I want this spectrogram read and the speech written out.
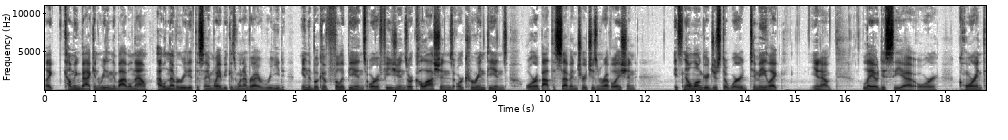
Like coming back and reading the Bible now, I will never read it the same way because whenever I read in the book of Philippians or Ephesians or Colossians or Corinthians or about the seven churches in Revelation, it's no longer just a word to me like, you know, Laodicea or Corinth.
